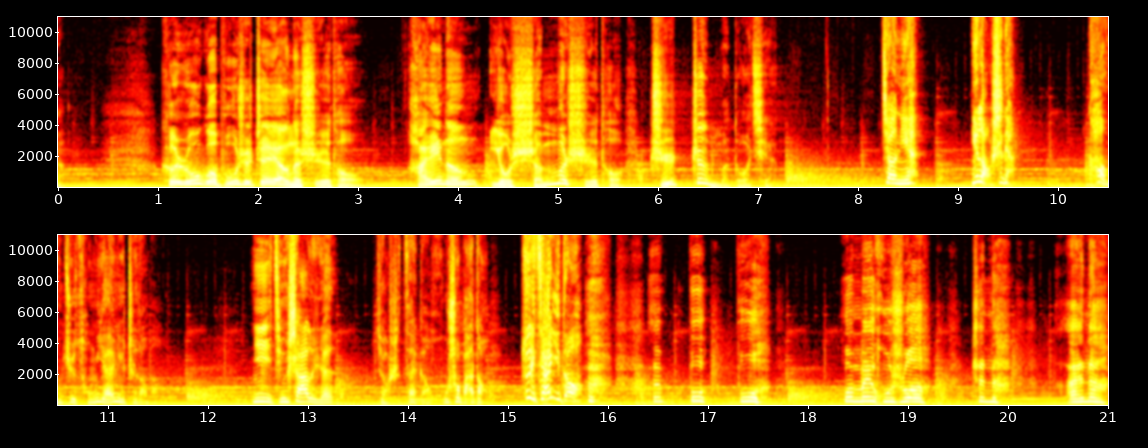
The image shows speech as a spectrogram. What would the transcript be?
啊。可如果不是这样的石头，还能有什么石头值这么多钱？叫你，你老实点，抗拒从严，你知道吗？你已经杀了人，要是再敢胡说八道，罪加一等。不不，我没胡说，真的，安娜，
